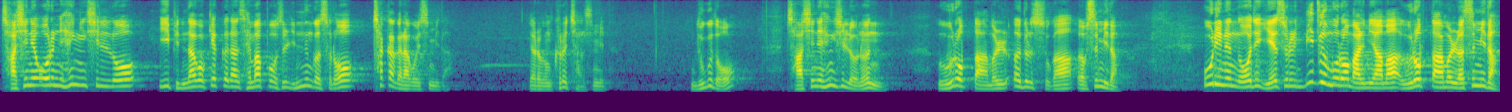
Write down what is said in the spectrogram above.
자신의 옳은 행실로 이 빛나고 깨끗한 세마포 옷을 입는 것으로 착각을 하고 있습니다. 여러분 그렇지 않습니다. 누구도 자신의 행실로는 의롭다함을 얻을 수가 없습니다. 우리는 오직 예수를 믿음으로 말미암아 의롭다함을 얻습니다.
